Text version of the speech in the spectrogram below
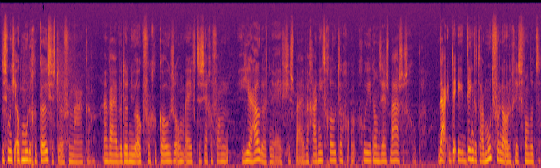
Dus moet je ook moedige keuzes durven maken. En wij hebben er nu ook voor gekozen om even te zeggen van... hier houden we het nu eventjes bij. We gaan niet groter groeien dan zes basisgroepen. Daar, ik denk dat daar moed voor nodig is. Want het,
